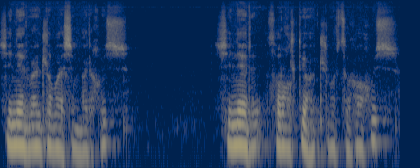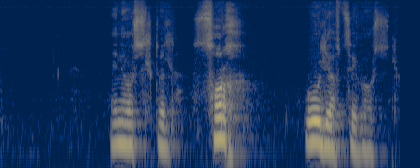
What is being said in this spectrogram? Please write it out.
шинээр барилга байшин барих биш. Шинээр сургалтын хөтөлбөр зохиох биш. Энэ өөрчлөлт бол сурах үйл явцыг өөрчлөх.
